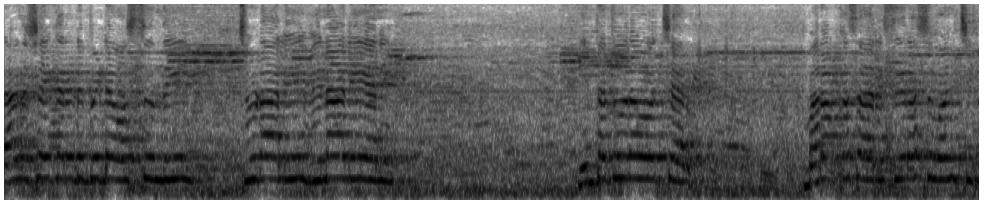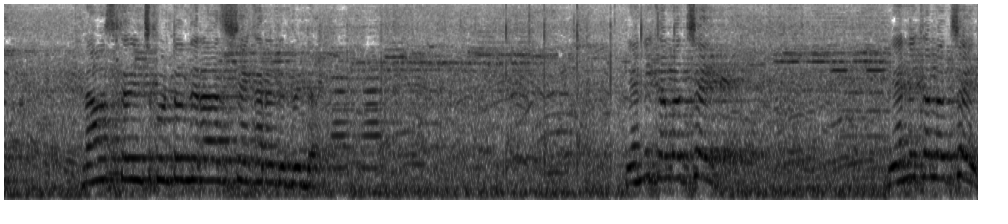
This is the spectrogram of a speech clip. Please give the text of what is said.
రాజశేఖర రెడ్డి బిడ్డ వస్తుంది చూడాలి వినాలి అని ఇంత దూరం వచ్చారు. మరొక్కసారి శిరస్సు వంచి నమస్కరించుకుంటుంది రాజశేఖర రెడ్డి బిడ్డ. ఎన్నికలు వచ్చాయి ఎన్నికలు వచ్చాయి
